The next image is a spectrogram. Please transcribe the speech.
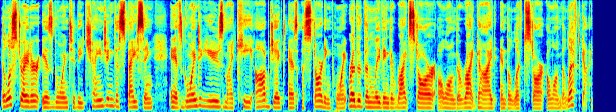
Illustrator is going to be changing the spacing and it's going to use my key object as a starting point rather than leaving the right star along the right guide and the left star along the left guide.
